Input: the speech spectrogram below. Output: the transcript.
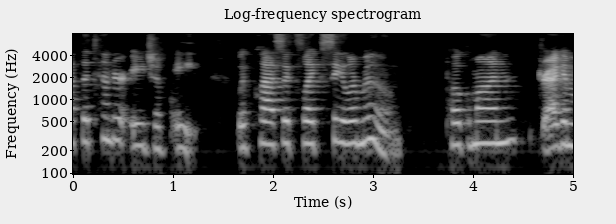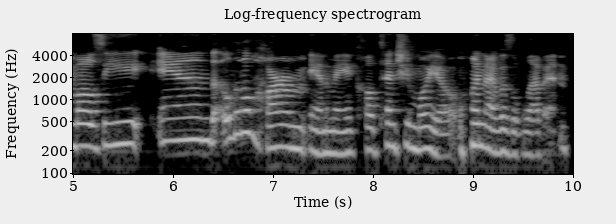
at the tender age of eight with classics like Sailor Moon, Pokemon, Dragon Ball Z, and a little harem anime called Tenchi Muyo when I was 11.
